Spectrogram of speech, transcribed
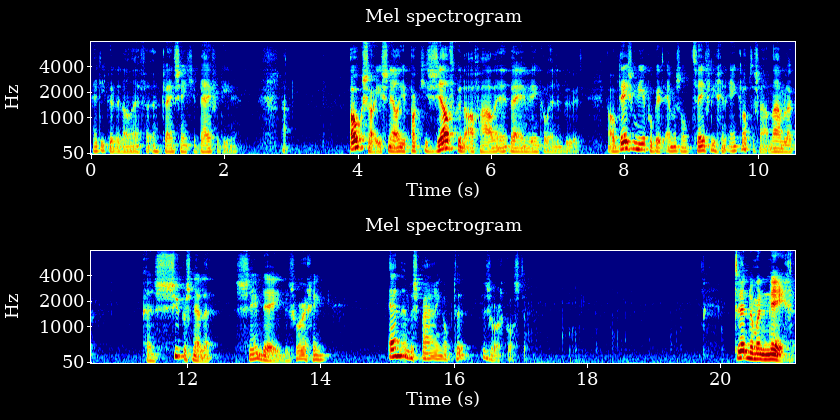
Die kunnen dan even een klein centje bijverdienen. Ook zou je snel je pakje zelf kunnen afhalen bij een winkel in de buurt. Nou, op deze manier probeert Amazon twee vliegen in één klap te slaan, namelijk een supersnelle same-day bezorging en een besparing op de bezorgkosten. Trend nummer 9.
